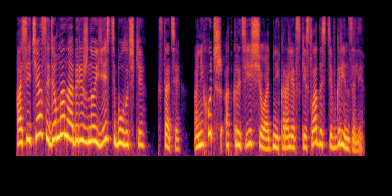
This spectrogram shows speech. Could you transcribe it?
а сейчас идем на набережную есть булочки. Кстати, а не хочешь открыть еще одни королевские сладости в Гринзеле?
